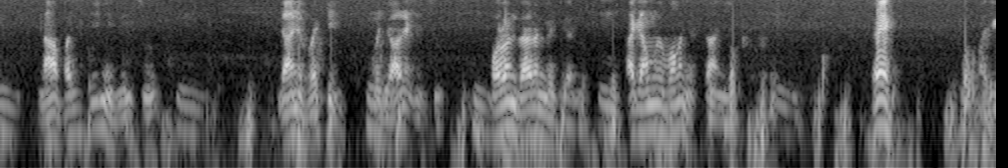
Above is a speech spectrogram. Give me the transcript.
ఉమ్, నా పరిస్థితి నీకు తెలుసు. దాన్ని బట్టి కొంచెం ఆలోచించు. పొలం బేరం పెట్టాను అది అమ్ముడు పోమని ఇస్తాను ఏ అది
